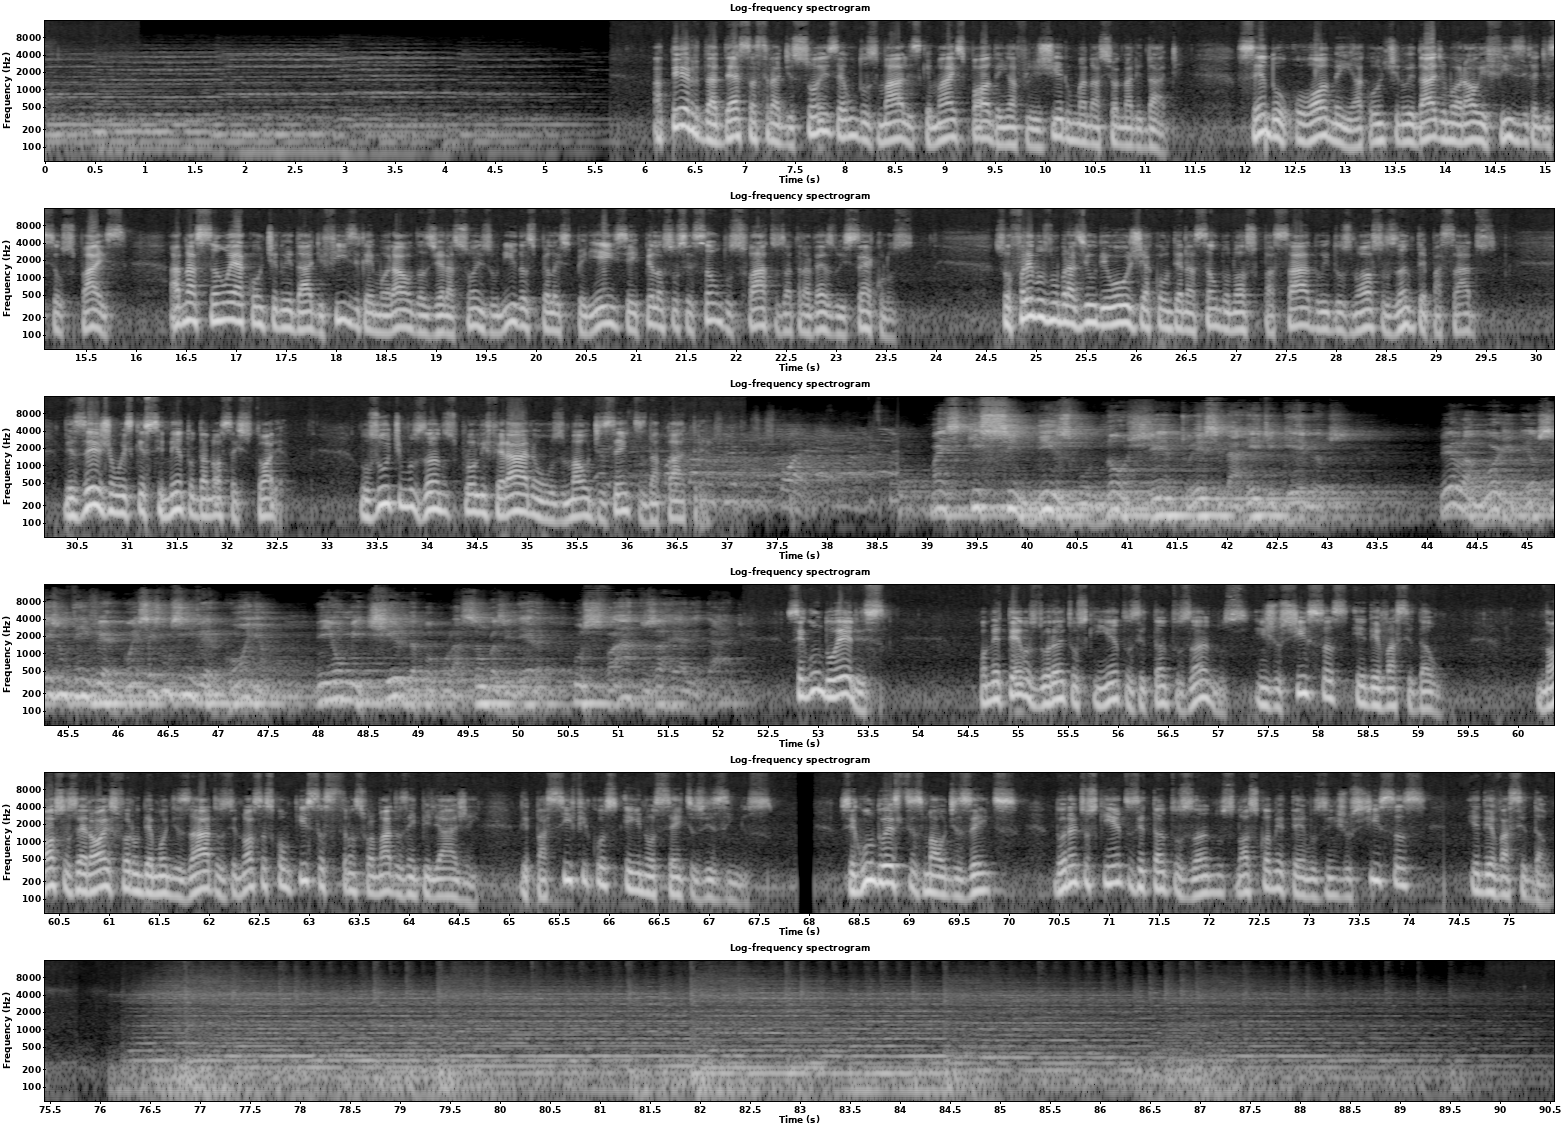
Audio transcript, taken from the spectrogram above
A perda dessas tradições é um dos males que mais podem afligir uma nacionalidade. Sendo o homem a continuidade moral e física de seus pais, a nação é a continuidade física e moral das gerações unidas pela experiência e pela sucessão dos fatos através dos séculos. Sofremos no Brasil de hoje a condenação do nosso passado e dos nossos antepassados. Desejam o esquecimento da nossa história. Nos últimos anos proliferaram os maldizentes da pátria. Mas que cinismo nojento esse da rede Goebbels. Pelo amor de Deus, vocês não têm vergonha, vocês não se envergonham em omitir da população brasileira os fatos, a realidade? Segundo eles, Cometemos durante os quinhentos e tantos anos injustiças e devassidão. Nossos heróis foram demonizados e nossas conquistas transformadas em pilhagem de pacíficos e inocentes vizinhos. Segundo estes maldizentes, durante os quinhentos e tantos anos nós cometemos injustiças e devassidão.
